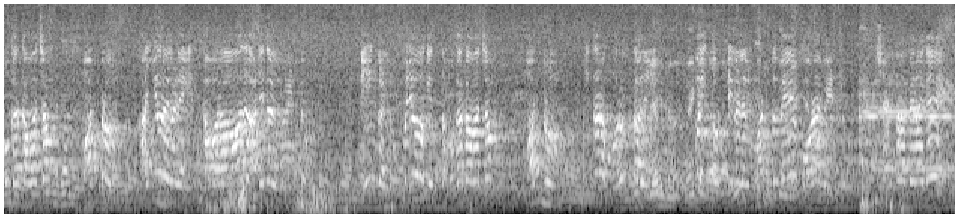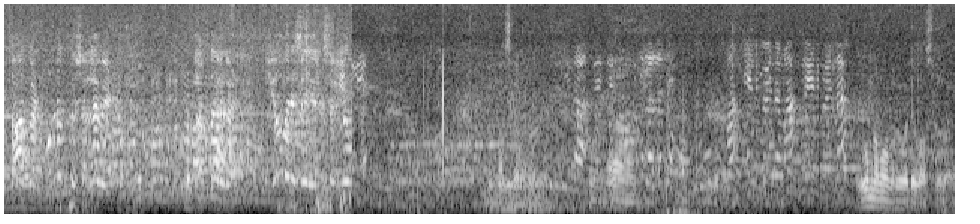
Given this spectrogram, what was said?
முக கவச்சம் மற்றும் கையுறைகளை தவறாது அணிதல் வேண்டும். நீங்கள் உபயோகித்த முக மற்றும் இதர பொருட்களை குப்பை தொட்டிகளில் மட்டுமே போட வேண்டும். சென்ற பிறகே தாங்கள் முன்னுக்கு செல்ல வேண்டும். பக்தர்கள் கியூ வரிசையில் செல்லும் ఓం నమో భగవతే వాసుదేవాయ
